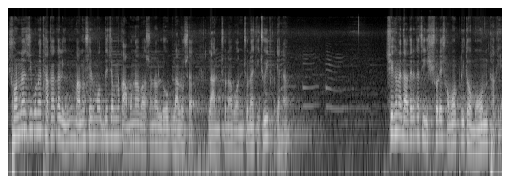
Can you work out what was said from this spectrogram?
সন্ন্যাস জীবনে থাকাকালীন মানুষের মধ্যে যেমন কামনা, বাসনা, লোভ, লালসা, লাঞ্ছনা, বঞ্চনা কিছুই থাকে না। সেখানে তাদের কাছে ঈশ্বরে সমর্পিত মন থাকে।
